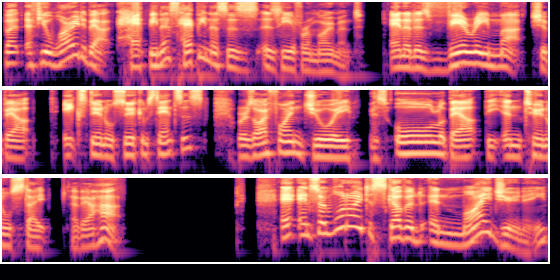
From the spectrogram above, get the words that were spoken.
But if you're worried about happiness happiness is is here for a moment. And it is very much about external circumstances, whereas I find joy is all about the internal state of our heart. And, and so, what I discovered in my journey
